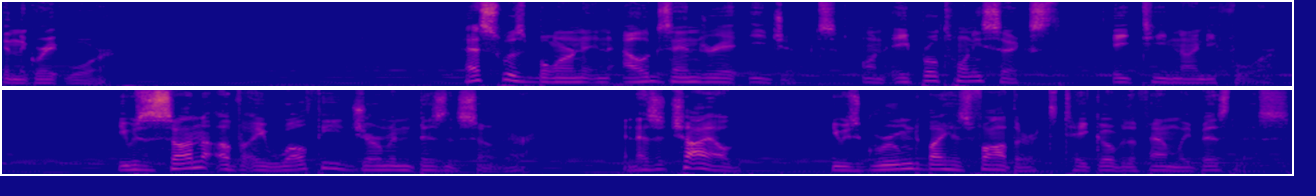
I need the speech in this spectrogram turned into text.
in the Great War. Hess was born in Alexandria, Egypt on April 26, 1894. He was the son of a wealthy German business owner, and as a child, he was groomed by his father to take over the family business.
